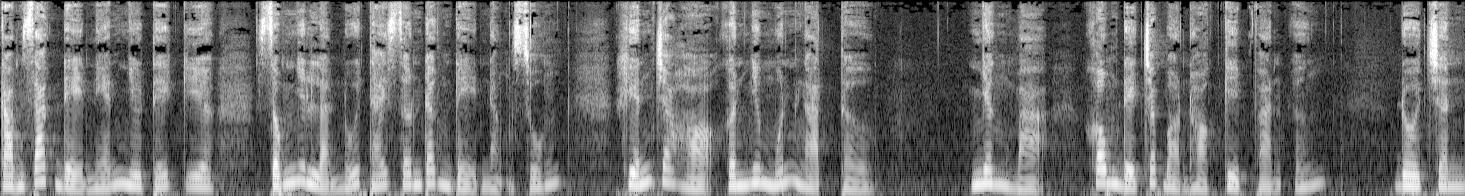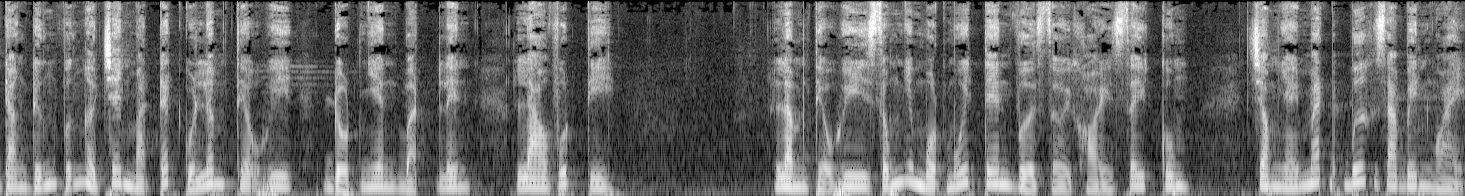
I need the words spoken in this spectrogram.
Cảm giác đè nén như thế kia giống như là núi Thái Sơn đang đè nặng xuống, khiến cho họ gần như muốn ngạt thở. Nhưng mà không để cho bọn họ kịp phản ứng. Đôi chân đang đứng vững ở trên mặt đất của Lâm Tiểu Huy đột nhiên bật lên, lao vút đi. Lâm thiểu Huy giống như một mũi tên vừa rời khỏi dây cung, trong nháy mắt bước ra bên ngoài.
